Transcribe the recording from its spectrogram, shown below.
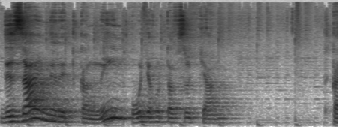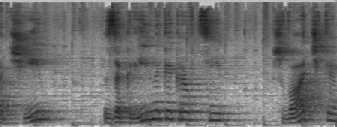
дизайнери тканин, одягу та взуття, ткачі, закрійники кравці, швачки.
